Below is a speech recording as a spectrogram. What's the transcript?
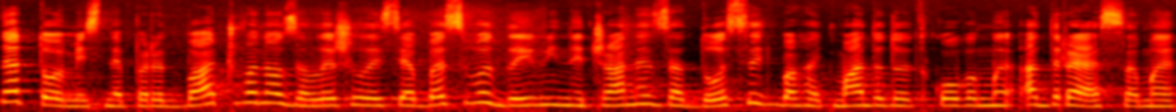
Натомість непередбачувано залишилися без води вінничани за досить багатьма додатковими адресами.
